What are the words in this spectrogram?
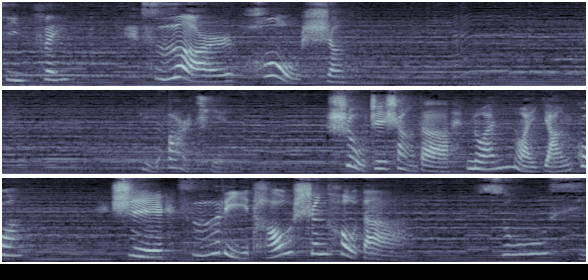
心扉，死而后生。第二天，树枝上的暖暖阳光，是死里逃生后的苏醒。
